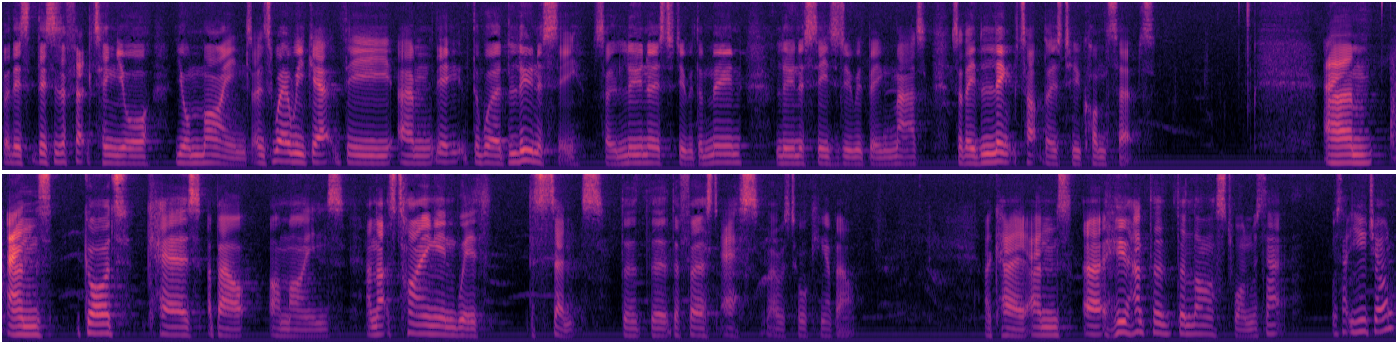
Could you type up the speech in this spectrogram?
but this, this is affecting your, your mind. It's where we get the, um, the, the word lunacy. So lunar is to do with the moon, lunacy to do with being mad. So they linked up those two concepts. Um, and God cares about our minds. And that's tying in with the sense, the, the, the first S that I was talking about. Okay, and uh, who had the, the last one? Was that, was that you, John?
